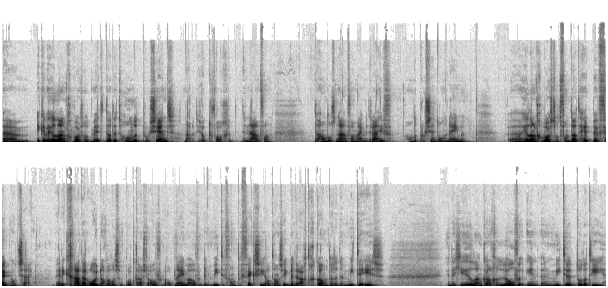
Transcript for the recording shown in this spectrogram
um, ik heb heel lang geworsteld met dat het 100%, nou dat is ook toevallig de naam van, de handelsnaam van mijn bedrijf, 100% ondernemen. Uh, heel lang geworsteld van dat het perfect moet zijn. En ik ga daar ooit nog wel eens een podcast over opnemen, over de mythe van perfectie. Althans, ik ben erachter gekomen dat het een mythe is. En dat je heel lang kan geloven in een mythe totdat die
